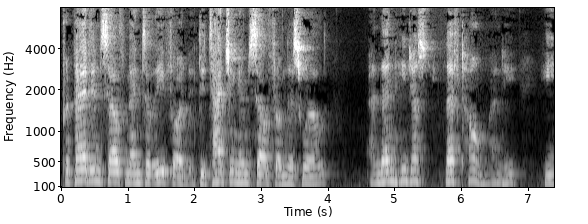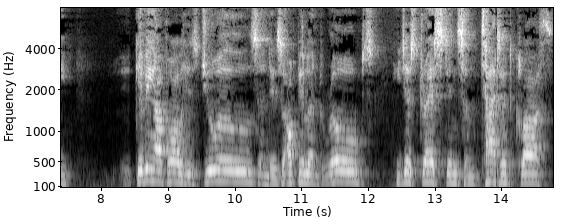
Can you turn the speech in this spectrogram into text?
prepared himself mentally for detaching himself from this world. And then he just left home and he, he, giving up all his jewels and his opulent robes, he just dressed in some tattered cloth.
